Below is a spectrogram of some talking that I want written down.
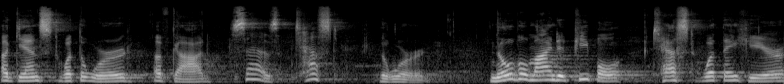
against what the Word of God says. Test the Word. Noble minded people test what they hear,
